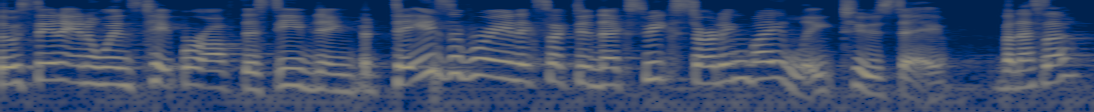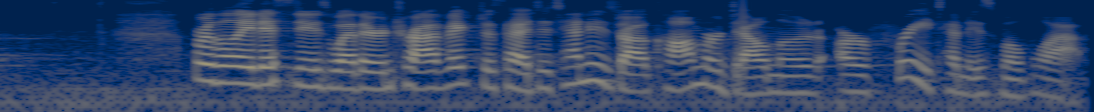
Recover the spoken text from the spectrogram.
Those Santa Ana winds taper off this evening, but days of rain expected next week starting by late Tuesday. Vanessa? For the latest news, weather, and traffic, just head to 10news.com or download our free 10 News mobile app.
